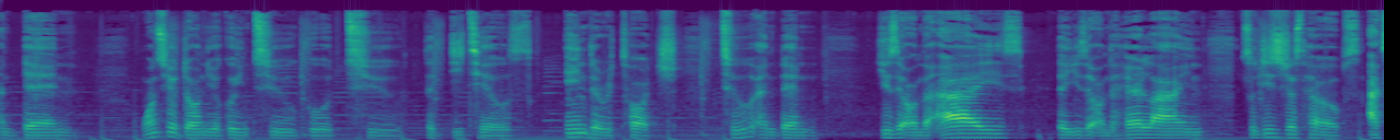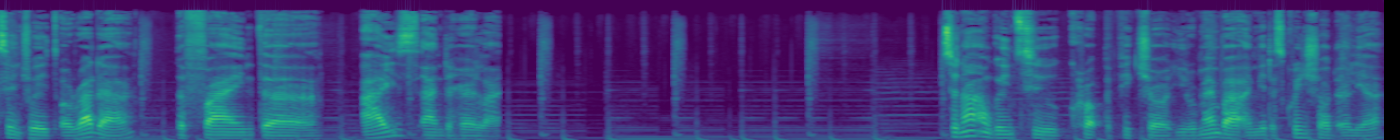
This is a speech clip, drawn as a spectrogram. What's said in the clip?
And then once you're done you're going to go to the details in the retouch too and then use it on the eyes then use it on the hairline. So this just helps accentuate or rather define the eyes and the hairline. So now i'm going to crop the picture. You remember i made a screenshot earlier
